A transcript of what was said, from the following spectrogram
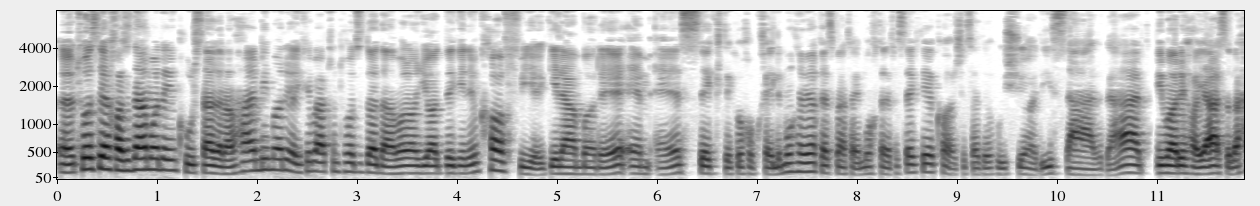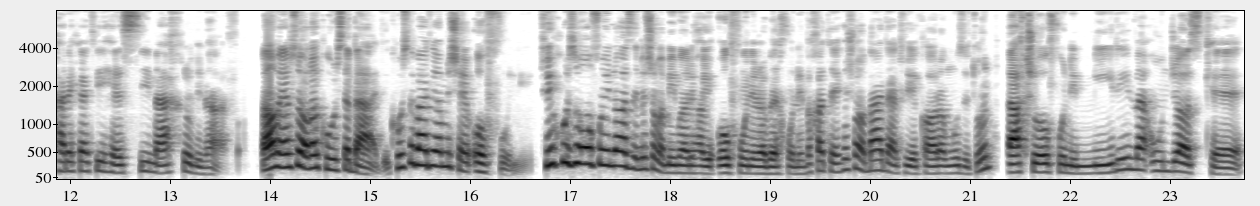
توصیه خاصی در مورد این course ندارم. همین بیماریایی که براتون توضیح دادم الان یاد بگیریم کافیه. Guillain-Barré MS سکته که خب خیلی مهمه قسمت های مختلف سکته کاهش سطح هوشیاری سردرد بیماری های اعصاب حرکتی حسی مخچه و این حرفا. بریم سراغ course بعدی. course بعدی هم میشه عفونی. توی course عفونی لازمه شما بیماری های عفونی رو بخونید به خاطر اینکه شما بعدا توی کارآموزتون بخش عفونی میرین و اونجاست که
